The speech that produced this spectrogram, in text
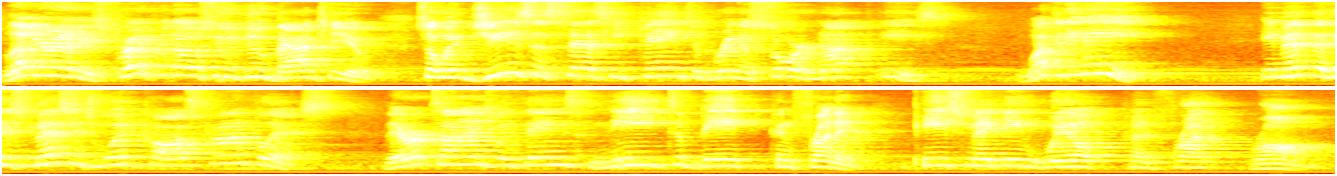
Love your enemies. Pray for those who do bad to you. So when Jesus says he came to bring a sword, not peace, what did he mean? He meant that his message would cause conflicts. There are times when things need to be confronted. Peacemaking will confront wrong.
